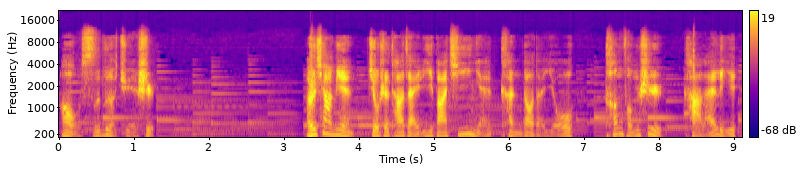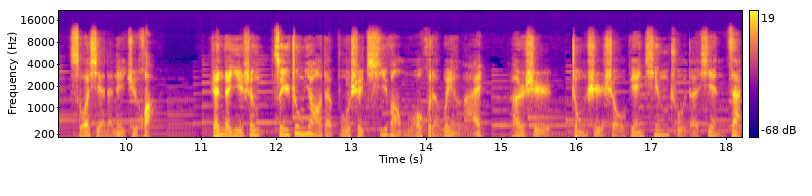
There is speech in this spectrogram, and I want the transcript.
奥斯勒爵士。而下面就是他在一八七一年看到的由汤冯士·卡莱里所写的那句话：“人的一生最重要的不是期望模糊的未来，而是重视手边清楚的现在。”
